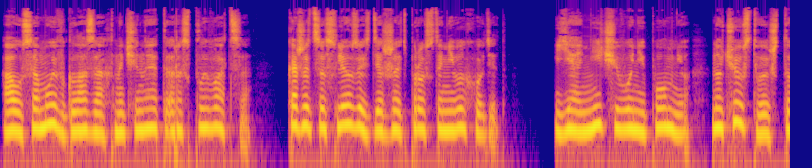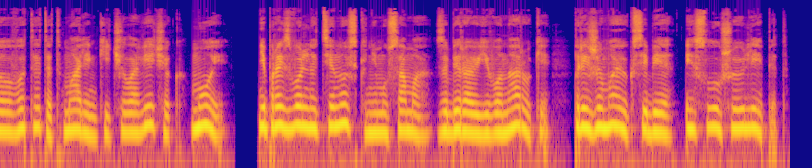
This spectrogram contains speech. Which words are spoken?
а у самой в глазах начинает расплываться — Кажется, слезы сдержать просто не выходит. Я ничего не помню, но чувствую, что вот этот маленький человечек мой. Непроизвольно тянусь к нему сама, забираю его на руки, прижимаю к себе и слушаю лепет.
